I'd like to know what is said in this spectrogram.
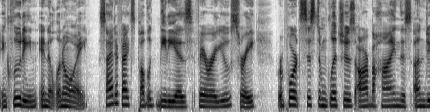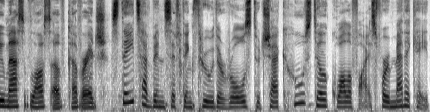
including in Illinois. Side Effects Public Media's Farah Yousry reports system glitches are behind this undue massive loss of coverage. States have been sifting through the rolls to check who still qualifies for Medicaid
